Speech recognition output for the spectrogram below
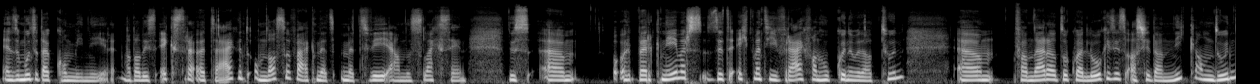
En ze moeten dat combineren. Maar dat is extra uitdagend, omdat ze vaak net met twee aan de slag zijn. Dus um, werknemers zitten echt met die vraag van hoe kunnen we dat doen. Um, vandaar dat het ook wel logisch is, als je dat niet kan doen,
